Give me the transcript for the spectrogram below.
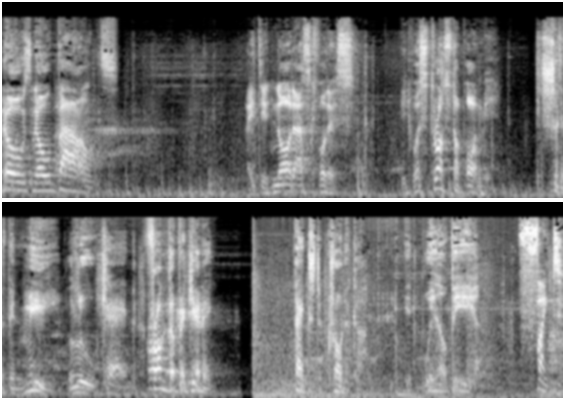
knows no bounds. I did not ask for this. It was thrust upon me. It should have been me, Liu Kang, from the beginning. Thanks to Kronika, it will be. Fight!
